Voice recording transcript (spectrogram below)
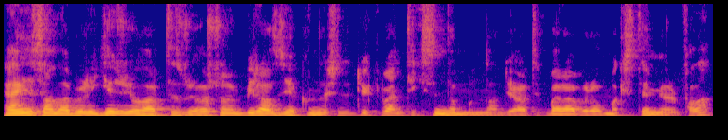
Yani insanlar böyle geziyorlar, teziyorlar. Sonra biraz yakınlaşınca diyor ki ben tiksindim bundan diyor. Artık beraber olmak istemiyorum falan.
